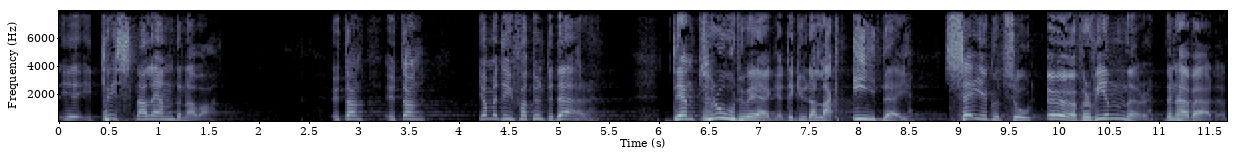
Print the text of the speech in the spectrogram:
i, kristna länderna. Va? Utan, utan, ja men det är ju för att du inte är där. Den tro du äger, det Gud har lagt i dig, säger Guds ord, övervinner den här världen.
